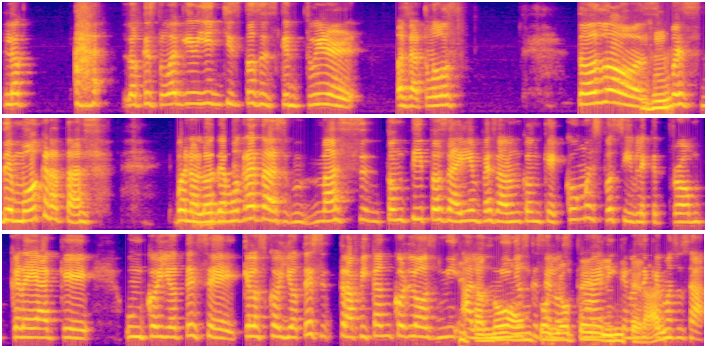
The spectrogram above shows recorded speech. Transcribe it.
lo, lo que estuvo aquí bien chistoso es que en Twitter, o sea, todos los, todos los, pues, demócratas, bueno, los demócratas más tontitos ahí empezaron con que, ¿cómo es posible que Trump crea que un coyote se, que los coyotes trafican con los a los niños que se los traen y que no sé qué más, o sea,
